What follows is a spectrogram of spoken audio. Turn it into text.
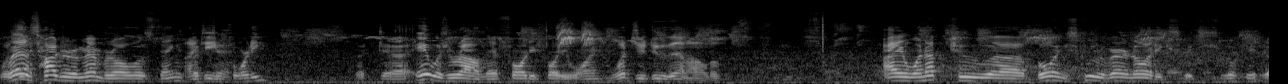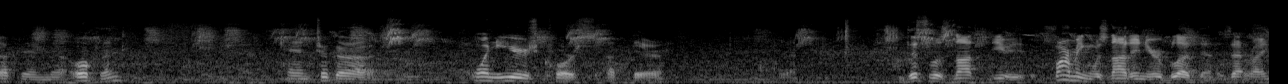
Was well, it it's hard to remember all those things. but, uh, 1940. But, uh, it was around there, 40, 41. What'd you do then, Aldo? I went up to uh, Boeing School of Aeronautics, which is located up in uh, Oakland, and took a one year's course up there. This was not you. Farming was not in your blood then. Is that right?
